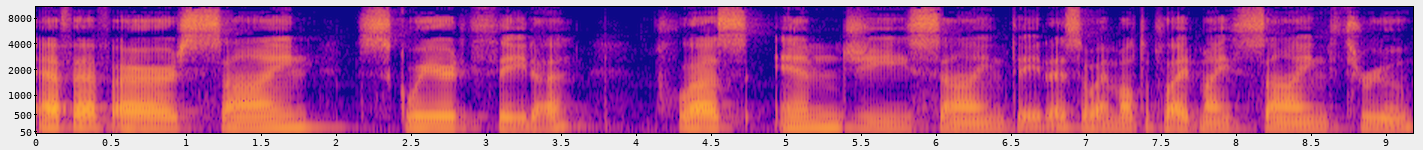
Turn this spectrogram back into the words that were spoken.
FFR sine squared theta plus mg sine theta. So I multiplied my sine through.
